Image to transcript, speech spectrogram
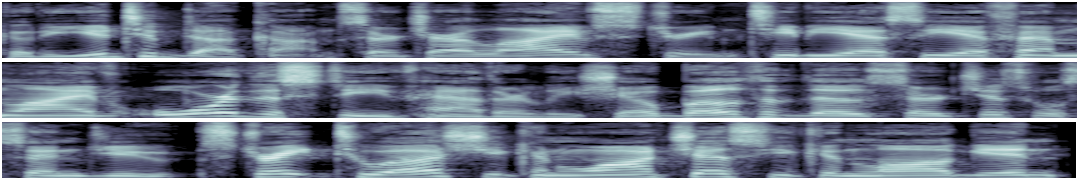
Go to youtube.com, search our live stream, TBS EFM Live or The Steve Hatherley Show. Both of those searches will send you straight to us. You can watch us, you can log in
